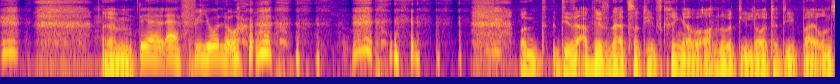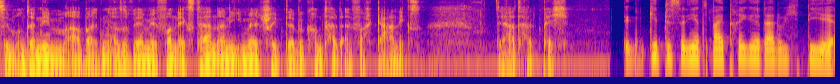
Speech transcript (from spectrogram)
ähm, DLF, YOLO. Und diese Abwesenheitsnotiz kriegen aber auch nur die Leute, die bei uns im Unternehmen arbeiten. Also wer mir von extern eine E-Mail schickt, der bekommt halt einfach gar nichts. Der hat halt Pech. Gibt es denn jetzt Beiträge dadurch, die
